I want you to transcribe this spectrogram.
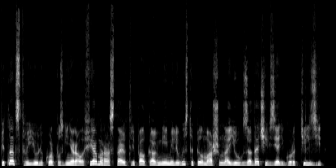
15 июля корпус генерала-фермера, оставив три полка в Мемеле, выступил маршем на юг с задачей взять город Тильзит,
